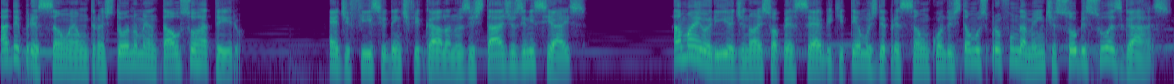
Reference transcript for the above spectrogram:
A depressão é um transtorno mental sorrateiro. É difícil identificá-la nos estágios iniciais. A maioria de nós só percebe que temos depressão quando estamos profundamente sob suas garras.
